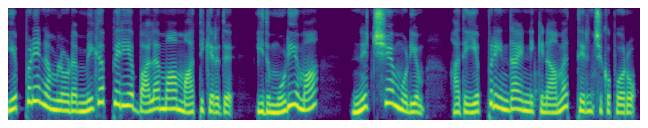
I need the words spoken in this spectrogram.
எப்படி நம்மளோட மிகப்பெரிய பலமா மாத்திக்கிறது? இது முடியுமா? நிச்சயம் முடியும். அது எப்படின்னு தான் இன்னைக்கு நாம தெரிஞ்சுக்க போறோம்.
